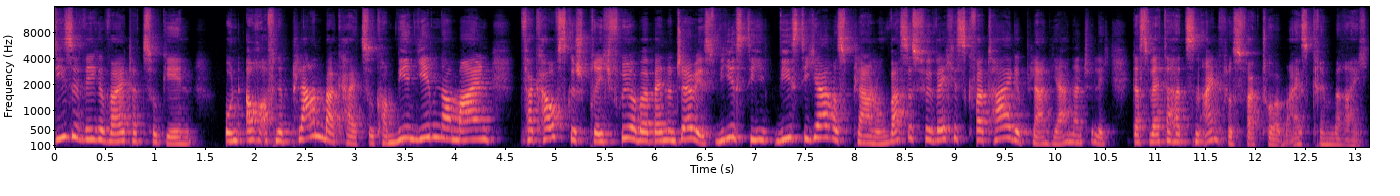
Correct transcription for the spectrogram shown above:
diese Wege weiterzugehen und auch auf eine Planbarkeit zu kommen, wie in jedem normalen Verkaufsgespräch früher bei Ben Jerry's. Wie ist die, wie ist die Jahresplanung? Was ist für welches Quartal geplant? Ja, natürlich. Das Wetter hat einen Einflussfaktor im Eiscreme-Bereich.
